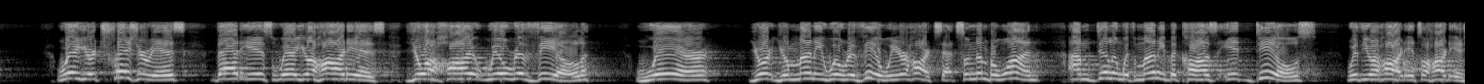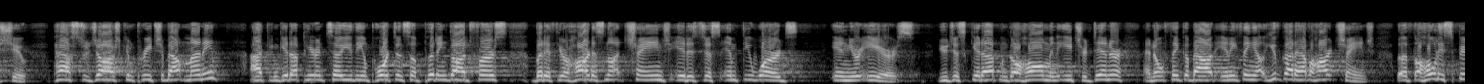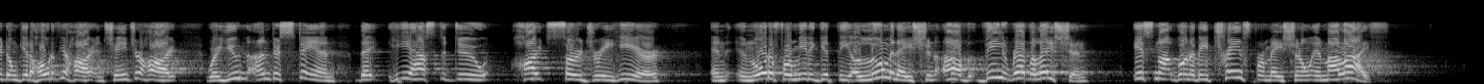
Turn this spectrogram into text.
Where your treasure is, that is where your heart is. Your heart will reveal where your, your money will reveal where your heart's at. So, number one, I'm dealing with money because it deals with your heart. It's a heart issue. Pastor Josh can preach about money. I can get up here and tell you the importance of putting God first, but if your heart is not changed, it is just empty words in your ears. You just get up and go home and eat your dinner and don't think about anything else. You've got to have a heart change. If the Holy Spirit don't get a hold of your heart and change your heart where you understand that He has to do heart surgery here, and in order for me to get the illumination of the revelation, it's not going to be transformational in my life.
